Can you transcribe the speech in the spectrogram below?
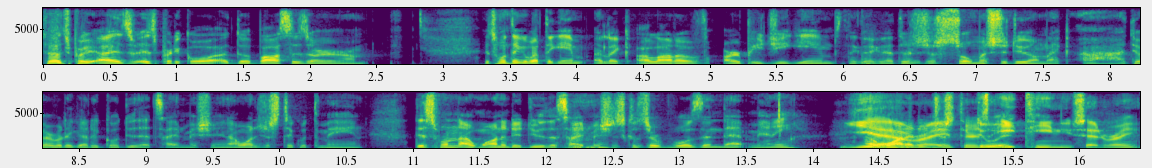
So it's pretty. Uh, it's, it's pretty cool. Uh, The bosses are. Um, it's one thing about the game. Like a lot of RPG games, things like that. There's just so much to do. I'm like, ah, do I really got to go do that side mission? I want to just stick with the main. This one, I wanted to do the side Mhm. missions because there wasn't that many. Yeah, wanted to right. just There's do it. 18, you said, right?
